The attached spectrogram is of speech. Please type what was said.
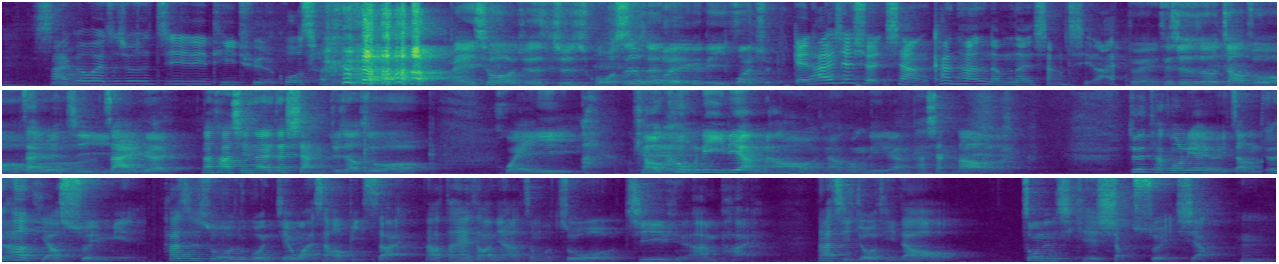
哎是吗？来，各位，这就是记忆力提取的过程。没错，就是就是活生生的一个例子。完全。给他一些选项，看他能不能想起来。对，这就是说叫做在任记忆。在任。那他现在在想的就叫做回忆调控力量啦。然后调控力量，他想到了。就是调控力量有一章，因为他有提到睡眠，他是说如果你今天晚上要比赛，然后当天早上你要怎么做记忆体的安排，那其实就有提到中间期可以小睡一下，嗯，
